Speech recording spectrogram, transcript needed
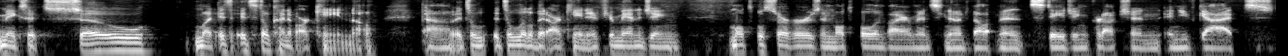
makes it so much. It's it's still kind of arcane though. Uh, it's a it's a little bit arcane. if you're managing multiple servers and multiple environments, you know, development, staging, production, and you've got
